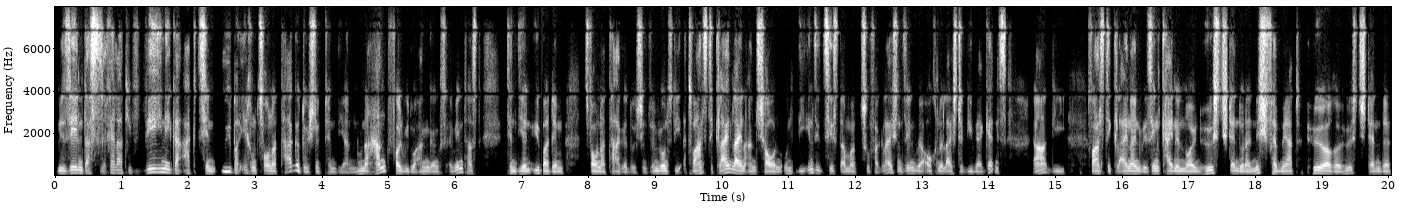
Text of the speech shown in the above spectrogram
wir sehen, dass relativ wenige Aktien über ihrem 200-Tage-Durchschnitt tendieren. Nur eine Handvoll, wie du angangs erwähnt hast, tendieren über dem 200-Tage-Durchschnitt. Wenn wir uns die Advanced Decline Line anschauen und die Indizes da mal zu vergleichen, sehen wir auch eine leichte Divergenz. Ja, die Decline Line, wir sehen keine neuen Höchststände oder nicht vermehrt höhere Höchststände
